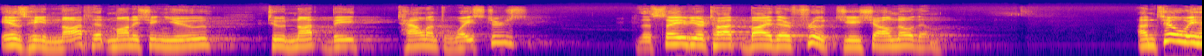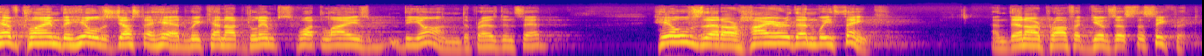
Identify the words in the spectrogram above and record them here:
is he not admonishing you to not be talent wasters? The Savior taught, By their fruit ye shall know them. Until we have climbed the hills just ahead, we cannot glimpse what lies beyond, the president said. Hills that are higher than we think. And then our prophet gives us the secret.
